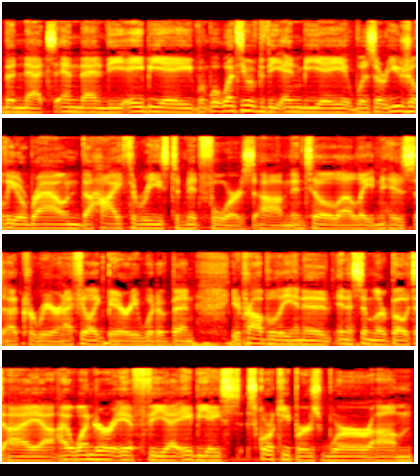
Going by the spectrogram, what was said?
the Nets, and then the ABA. Once he moved to the NBA, it was usually around the high threes to mid fours um, until uh, late in his uh, career. And I feel like Barry would have been you know, probably in a in a similar boat. I uh, I wonder if the ABA scorekeepers were um,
